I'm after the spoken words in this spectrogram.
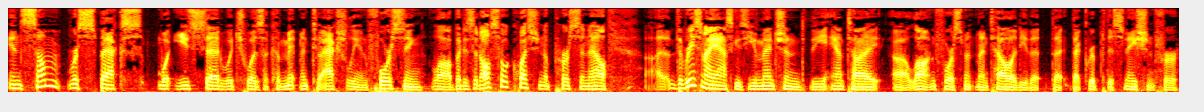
in some respects what you said, which was a commitment to actually enforcing law, but is it also a question of personnel? Uh, the reason I ask is you mentioned the anti uh, law enforcement mentality that, that, that gripped this nation for,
